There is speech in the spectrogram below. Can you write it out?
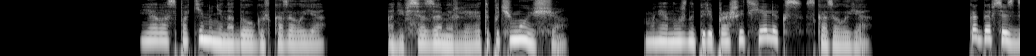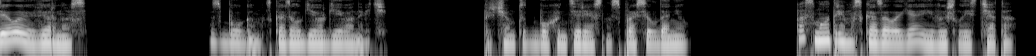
Я вас покину ненадолго, сказала я. Они все замерли. Это почему еще? «Мне нужно перепрошить Хеликс», — сказала я. «Когда все сделаю, вернусь». «С Богом», — сказал Георгий Иванович. «При чем тут Бог, интересно?» — спросил Данил. «Посмотрим», — сказала я и вышла из чата.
